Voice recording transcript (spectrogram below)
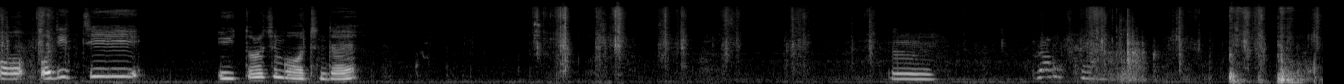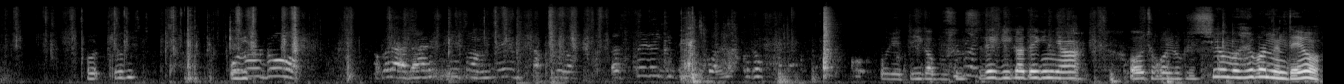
어, 어딨지? 이 떨어진 것 같은데. 음, 어, 저기 있어. 뽀로로 아빠 나 헬기에서 안 되겠다 그럼 나 쓰레기 들고 갈라 그럼 어, 얘 네가 무슨 쓰레기가 되겠냐? 어, 저거 이렇게 시험을 해봤는데요.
